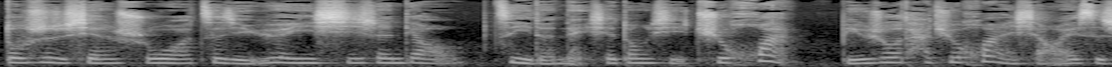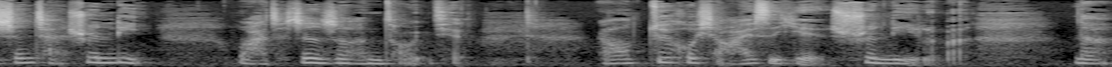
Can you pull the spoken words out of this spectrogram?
都是先说自己愿意牺牲掉自己的哪些东西去换，比如说他去换小 S 生产顺利，哇，这真的是很早以前，然后最后小 S 也顺利了嘛，那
